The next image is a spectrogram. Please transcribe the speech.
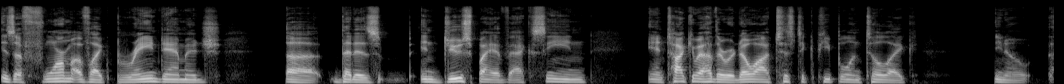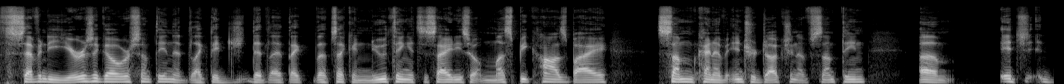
is a form of like brain damage uh, that is induced by a vaccine and talking about how there were no autistic people until like you know 70 years ago or something that like they that, that like that's like a new thing in society so it must be caused by some kind of introduction of something. Um it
